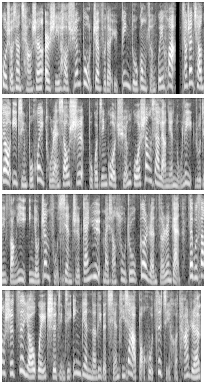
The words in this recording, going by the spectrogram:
国首相强生二十一号宣布政府的与病毒共存规划。强生强调，疫情不会突然消失。不过，经过全国上下两年努力，如今防疫应由政府限制干预，迈向诉诸个人责任感，在不丧失自由、维持紧急应变能力的前提下，保护自己和他人。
